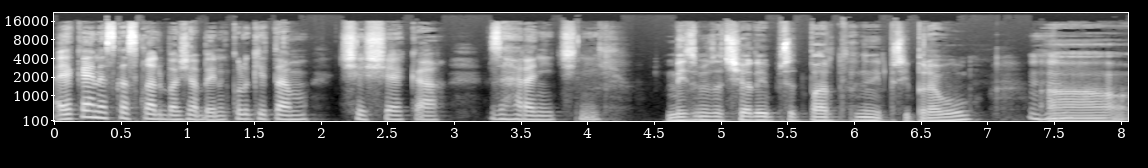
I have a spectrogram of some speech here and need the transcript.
A jaká je dneska skladba Žabin? Kolik je tam Češek a zahraničních? My jsme začali před pár týdny přípravu mm-hmm. a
